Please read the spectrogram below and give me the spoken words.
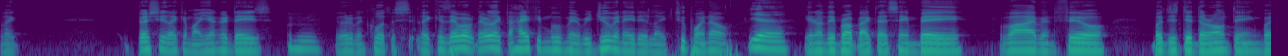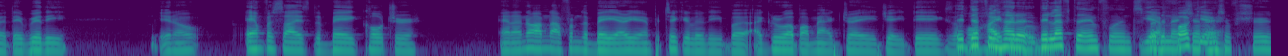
Like, especially like in my younger days, hmm it would have been cool to see, like, cause they were they were like the hyphy movement rejuvenated, like 2.0. Yeah. You know, they brought back that same Bay vibe and feel, but just did their own thing. But they really, you know, emphasized the Bay culture. And I know I'm not from the Bay Area in particularly, but I grew up on Mac Dre, J-Diggs. The They definitely had a. They left the influence Yeah, for the next fuck yeah. generation for sure.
